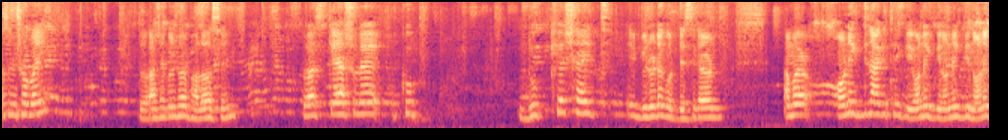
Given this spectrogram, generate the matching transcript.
আছেন সবাই? তো আশা করি সবাই ভালো আছেন। তো আজকে আসলে খুব দুঃখের সহিত এই ভিডিওটা করতেছি, কারণ আমার অনেক দিন আগে থেকে অনেক দিন অনেক দিন অনেক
